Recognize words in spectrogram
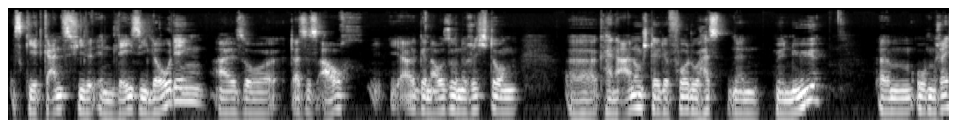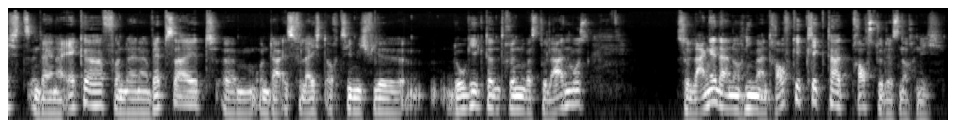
Es geht ganz viel in Lazy Loading, also das ist auch ja genau so eine Richtung. Äh, keine Ahnung, stell dir vor, du hast ein Menü ähm, oben rechts in deiner Ecke von deiner Website ähm, und da ist vielleicht auch ziemlich viel Logik dann drin, was du laden musst. Solange da noch niemand draufgeklickt hat, brauchst du das noch nicht.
